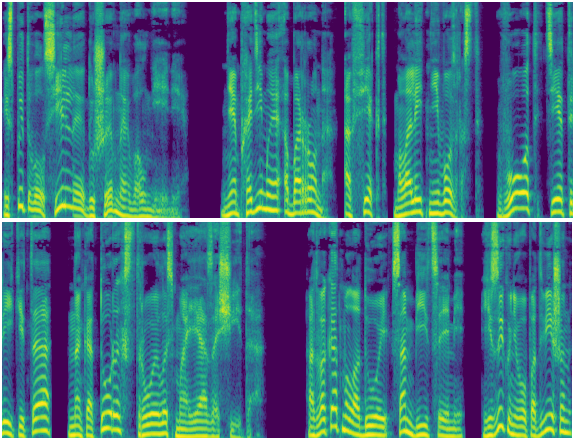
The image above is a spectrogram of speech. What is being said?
испытывал сильное душевное волнение. Необходимая оборона, аффект, малолетний возраст. Вот те три кита, на которых строилась моя защита. Адвокат молодой, с амбициями, язык у него подвешен,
